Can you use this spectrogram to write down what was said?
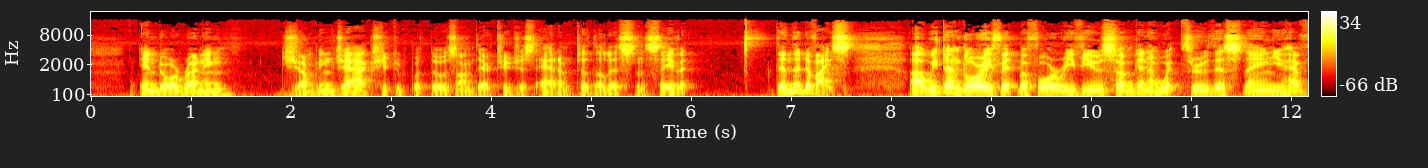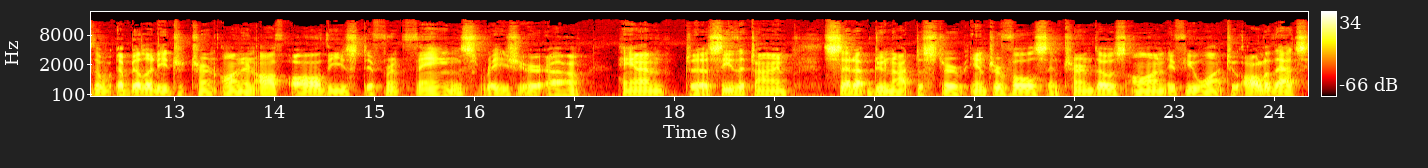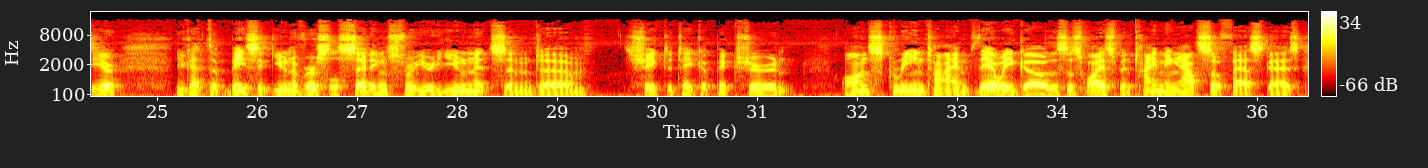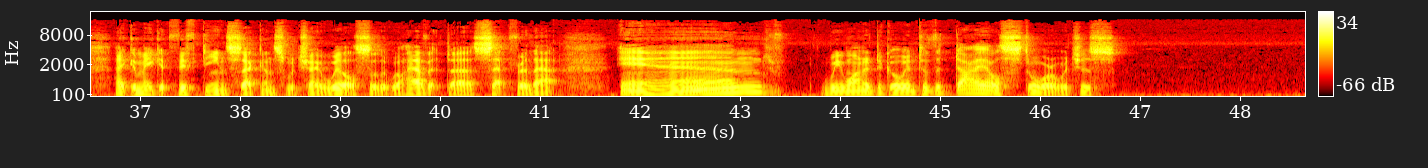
indoor running, jumping jacks. You can put those on there too. Just add them to the list and save it. Then the device. Uh, we've done Glory Fit before reviews, so I'm going to whip through this thing. You have the ability to turn on and off all these different things. Raise your uh, hand to see the time, set up do not disturb intervals, and turn those on if you want to. All of that's here. You got the basic universal settings for your units and um, shake to take a picture and on screen time. There we go. This is why it's been timing out so fast, guys. I can make it 15 seconds, which I will, so that we'll have it uh, set for that. And we wanted to go into the dial store, which is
